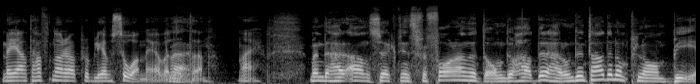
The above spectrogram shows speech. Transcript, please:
men jag har inte haft några problem så när jag var Mm. Nej. liten. Nej. Men det här ansökningsförfarandet då, om du hade det här, om du inte hade någon plan B,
